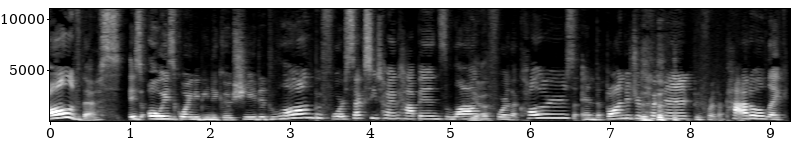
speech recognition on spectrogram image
all of this is always going to be negotiated long before sexy time happens, long Yeah. before the colors and the bondage equipment, before the paddle. Like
